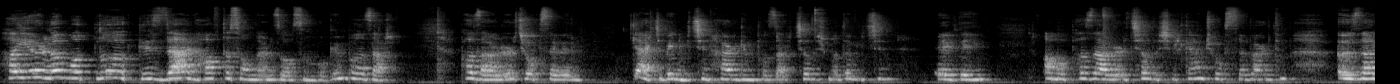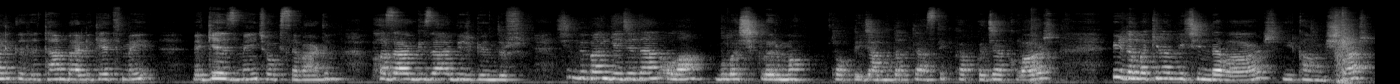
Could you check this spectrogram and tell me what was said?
Hayırlı, mutlu, güzel hafta sonlarınız olsun bugün pazar. Pazarları çok severim. Gerçi benim için her gün pazar. Çalışmadığım için evdeyim. Ama pazarları çalışırken çok severdim. Özellikle de tembellik etmeyi ve gezmeyi çok severdim. Pazar güzel bir gündür. Şimdi ben geceden olan bulaşıklarımı toplayacağım. Burada plastik kapkacak var. Bir de makinenin içinde var. Yıkanmışlar.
